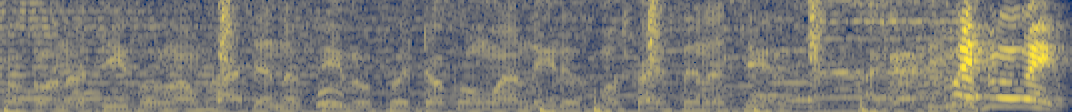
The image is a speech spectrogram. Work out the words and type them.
Fuck on a diva, I'm hot than a fever. Put dope on one liters, more stripes than Adidas. I got these. Wait, wait, wait.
